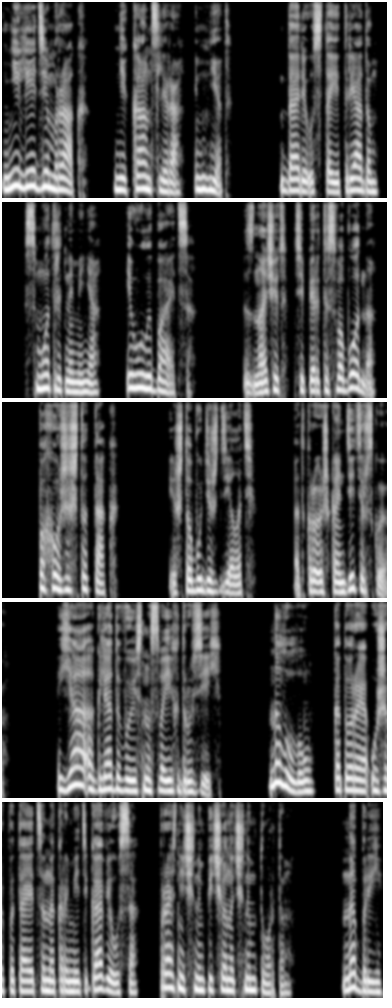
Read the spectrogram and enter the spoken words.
Ни леди мрак, ни канцлера нет. Дариус стоит рядом, смотрит на меня и улыбается. «Значит, теперь ты свободна?» «Похоже, что так». «И что будешь делать? Откроешь кондитерскую?» Я оглядываюсь на своих друзей. На Лулу, которая уже пытается накормить Гавиуса праздничным печёночным тортом. На Бри,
